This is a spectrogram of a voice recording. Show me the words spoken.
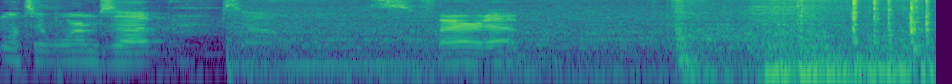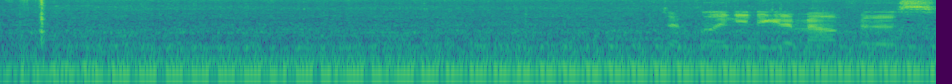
once it warms up. So let's fire it up. Definitely need to get a mount for this.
